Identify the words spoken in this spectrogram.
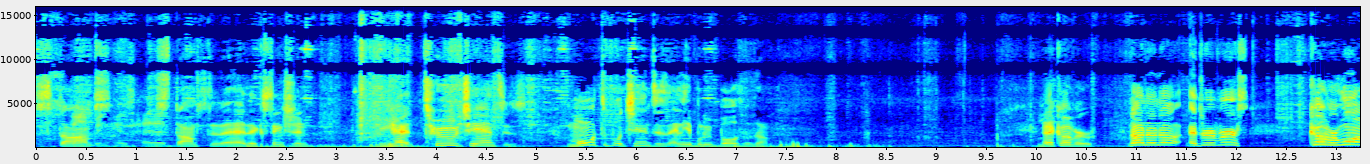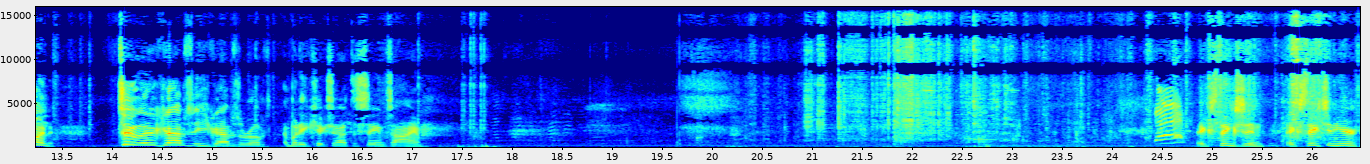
stomps, Stomping his head. stomps to the head. Extinction. He had two chances, multiple chances, and he blew both of them. And a cover. No, no, no. It's reverse. Cover one, two, and he grabs it. He grabs the ropes, but he kicks out at the same time. Extinction, extinction here.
